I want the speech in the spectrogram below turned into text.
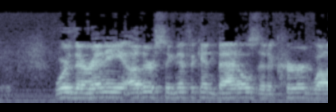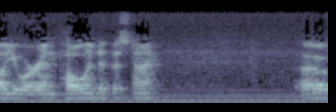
you know. Were there any other significant battles that occurred while you were in Poland at this time? Uh,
